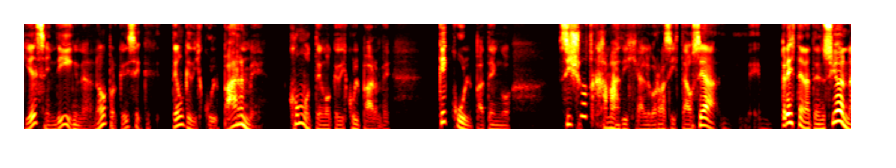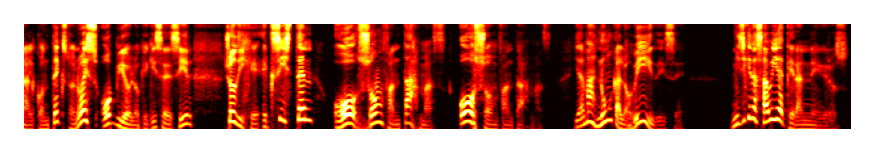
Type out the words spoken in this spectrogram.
y él se indigna, ¿no? Porque dice que tengo que disculparme ¿Cómo tengo que disculparme? ¿Qué culpa tengo? Si yo jamás dije algo racista, o sea, eh, presten atención al contexto, no es obvio lo que quise decir. Yo dije, existen o son fantasmas, o son fantasmas. Y además nunca los vi, dice. Ni siquiera sabía que eran negros.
